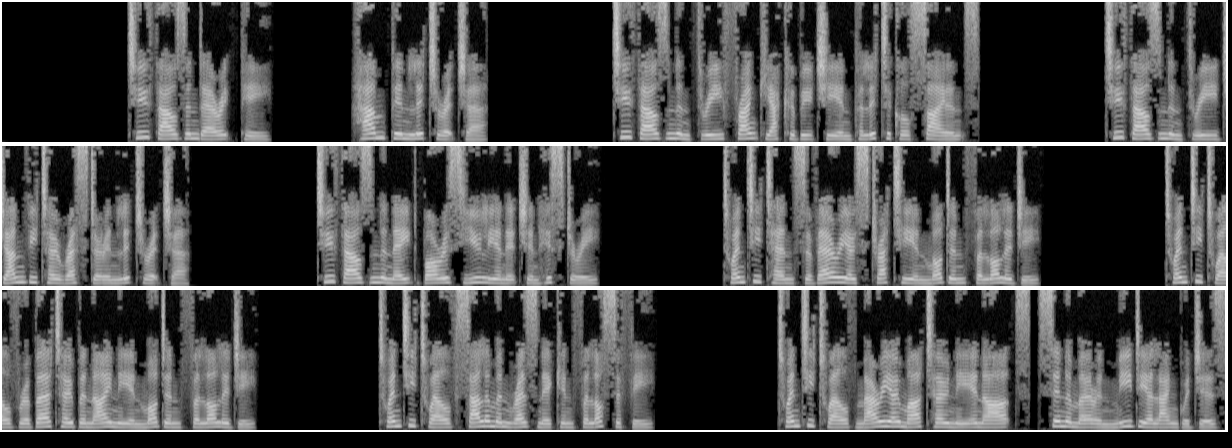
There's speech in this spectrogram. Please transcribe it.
2000 Eric P. Hamp in Literature 2003 Frank Iacobucci in Political Science. 2003 Gianvito Resta in Literature. 2008 Boris Ulianich in History. 2010 Saverio Strati in Modern Philology. 2012 Roberto Benigni in Modern Philology. 2012 Salomon Resnik in Philosophy 2012 Mario Martone in Arts, Cinema and Media Languages.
